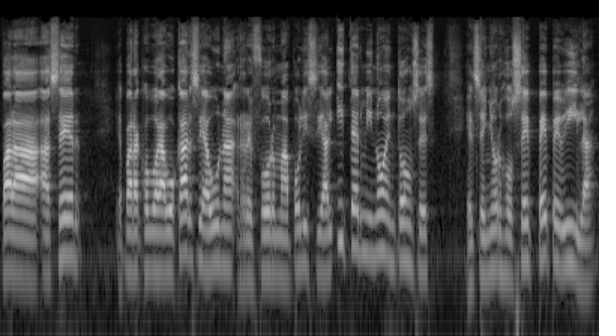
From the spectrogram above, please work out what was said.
para hacer, para abocarse a una reforma policial. Y terminó entonces el señor José Pepe Vila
